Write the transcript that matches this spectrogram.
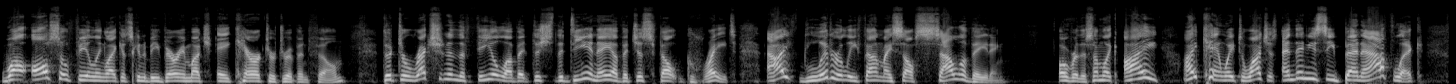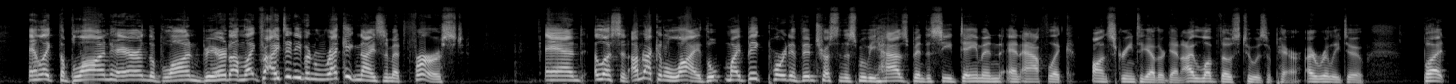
while also feeling like it's going to be very much a character driven film. The direction and the feel of it, the, the DNA of it just felt great. I literally found myself salivating over this. I'm like, I I can't wait to watch this. And then you see Ben Affleck and like the blonde hair and the blonde beard. I'm like, I didn't even recognize him at first. And listen, I'm not going to lie. The, my big point of interest in this movie has been to see Damon and Affleck on screen together again. I love those two as a pair. I really do. But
